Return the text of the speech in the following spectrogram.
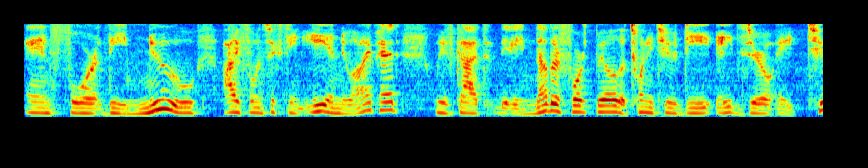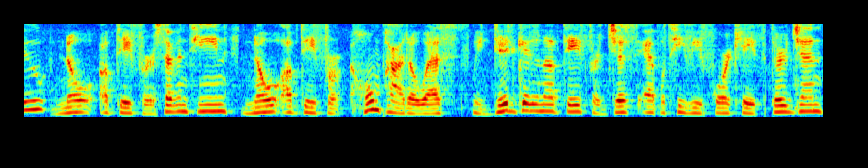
and for the new iPhone 16e and new iPad, we've got the, another forked build, the 22D8082. No update for 17, no update for HomePod OS. We did get an update for just Apple TV 4K 3rd gen,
